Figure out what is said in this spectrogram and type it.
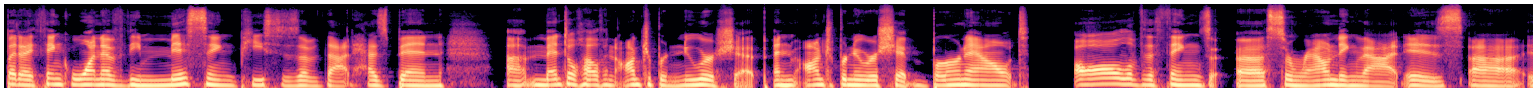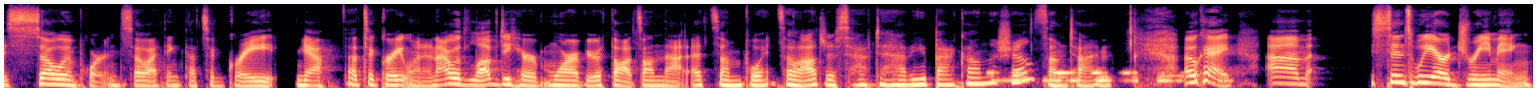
But I think one of the missing pieces of that has been uh, mental health and entrepreneurship and entrepreneurship burnout all of the things uh, surrounding that is uh, is so important. So I think that's a great, yeah, that's a great one. And I would love to hear more of your thoughts on that at some point. So I'll just have to have you back on the show sometime. Okay. Um, since we are dreaming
